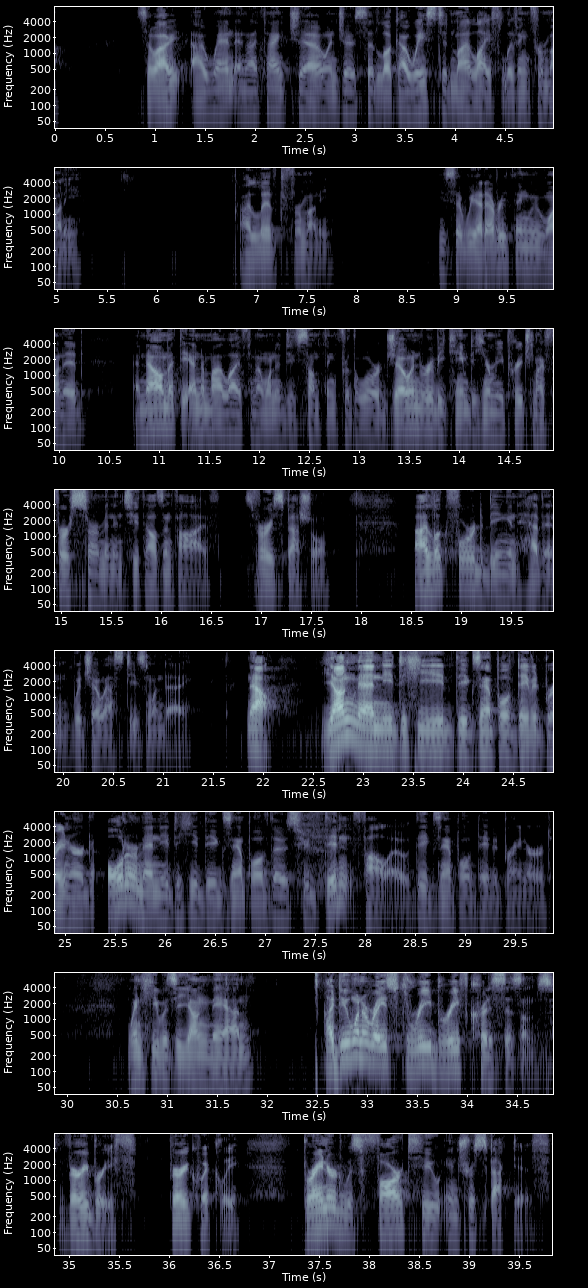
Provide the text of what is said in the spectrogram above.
So I, I went and I thanked Joe, and Joe said, Look, I wasted my life living for money. I lived for money. He said, We had everything we wanted, and now I'm at the end of my life and I want to do something for the Lord. Joe and Ruby came to hear me preach my first sermon in 2005. It's very special. I look forward to being in heaven with Joe Estes one day. Now, young men need to heed the example of David Brainerd. Older men need to heed the example of those who didn't follow the example of David Brainerd when he was a young man. I do want to raise three brief criticisms, very brief, very quickly. Brainerd was far too introspective.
